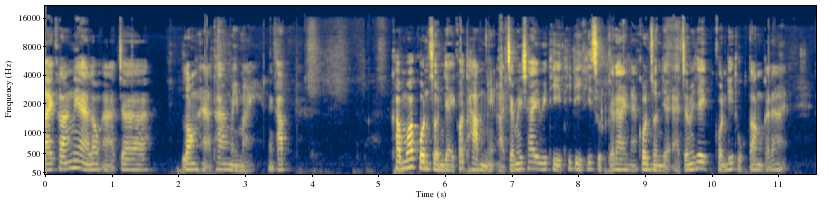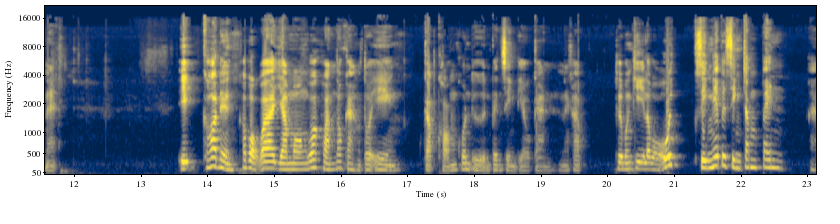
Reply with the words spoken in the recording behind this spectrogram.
ลาย ๆ ครั้งเนี่ยเราอาจจะลองหาทางใหม่ ๆ นะครับคำว่าคนส่วนใหญ่ก็ทำเนี่ยอาจจะไม่ใช่วิธีที่ดีที่สุดก็ได้นะ คนส่วนใหญ่อาจจะไม่ใช่คนที่ถูกต้องก็ได้นะอีกข้อหนึ่งเขาบอกว่าอย่ามองว่าความต้องการของตัวเองกับของคนอื่นเป็นสิ่งเดียวกันนะครับ คือบางทีเราบอกโอ้ยสิ่งนี้เป็นสิ่งจำเป็นอ่า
